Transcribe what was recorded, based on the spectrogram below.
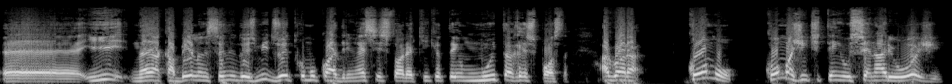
É, e né, acabei lançando em 2018 como quadrinho essa história aqui que eu tenho muita resposta. Agora, como, como a gente tem o cenário hoje,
